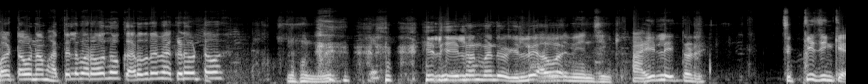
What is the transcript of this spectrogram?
ಬಟ್ ಅವ್ ನಮ್ ಹತ್ತೆಲ್ಲ ಬರೋಲ್ಲ ಅವ್ ಕರದ್ರೆ ಆ ಕಡೆ ಹೊಟ್ಟವ ಇಲ್ಲಿ ಇಲ್ಲೊಂದ್ ಬಂದ್ ಇಲ್ಲಿ ಅವ ಮೇನ್ ಜಿಂಕೆ. ಹಾ ಇಲ್ಲಿ ಇತ್ತು ನೋಡ್ರಿ. ಚುಕ್ಕಿ ಜಿಂಕೆ.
